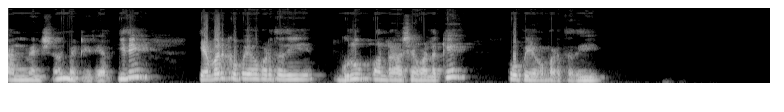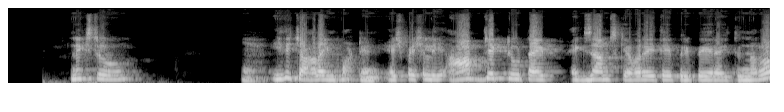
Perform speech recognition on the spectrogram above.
కన్వెన్షనల్ మెటీరియల్ ఇది ఎవరికి ఉపయోగపడుతుంది? గ్రూప్ వన్ రాసే వాళ్ళకి ఉపయోగపడుతుంది. నెక్స్ట్ ఇది చాలా ఇంపార్టెంట్ ఎస్పెషల్లీ ఆబ్జెక్టివ్ టైప్ ఎగ్జామ్స్కి ఎవరైతే ప్రిపేర్ అవుతున్నారో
